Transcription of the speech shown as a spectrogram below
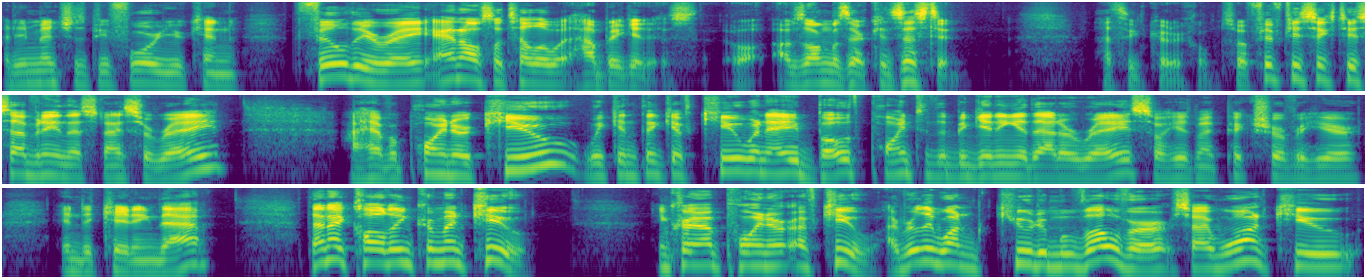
I didn't mention this before, you can fill the array and also tell it how big it is, as long as they're consistent. That's critical. So 50, 60, 70 in this nice array. I have a pointer Q. We can think of Q and A both point to the beginning of that array. So here's my picture over here indicating that. Then I called increment Q, increment pointer of Q. I really want Q to move over, so I want Q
